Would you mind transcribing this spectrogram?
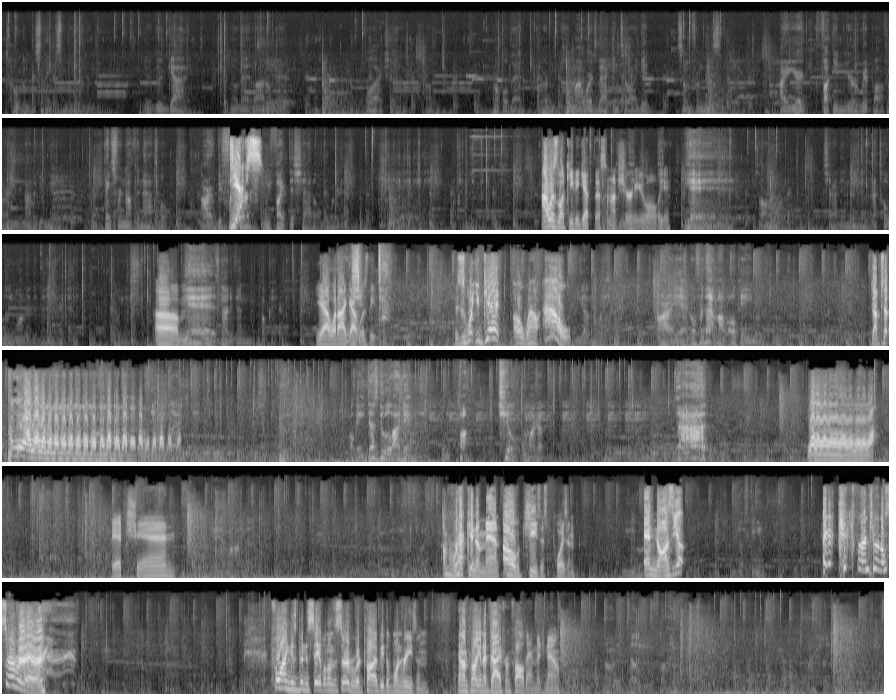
totems. Thanks, man. You're a good guy. You know that, Lottoman? Well, actually, I'll, I'll, hold that. I'll hold my words back until I get some from these. Alright, you're fucking, you're a ripoff. Alright, you're not a good guy. Thanks for nothing, asshole. Alright, before Yes! we fight the Shadow Lord. I was lucky to get this. I'm not sure you will. Yeah! That's all I wanted. Shit, I didn't even, I totally wanted the banner, actually. I guess. Um. Yeah, it's not even, okay. Yeah, what I Oh, got shit. was the. This is what you get. Oh wow! Ow! You got in the way. Alright, yeah, go for that mob. Okay, you Dubstep. Good. Okay, he does do a lot of damage. Holy fuck. Chill. Oh my god. Ah! Wah wah wah wah wah wah wah wah. Bitchin'. I'm behind that. I'm wrecking him, man. Oh Jesus, poison and nausea. I got kicked for internal server error. Falling has been disabled on the server would probably be the one reason. And I'm probably gonna die from fall damage now.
